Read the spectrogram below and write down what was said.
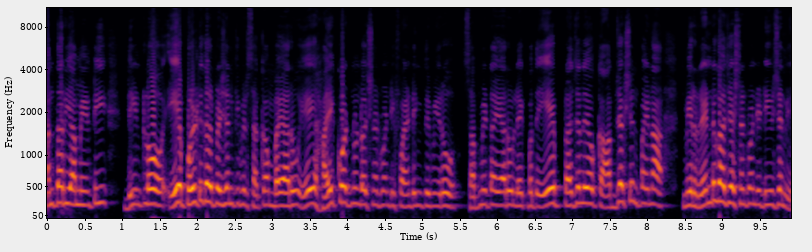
ఆంతర్యం ఏంటి? దీంట్లో ఏ పొలిటికల్ ప్రెషర్కి మీరు సక్కం అయ్యారు ఏ హైకోర్టు నుండి వచ్చినటువంటి ఫైండింగ్కి మీరు సబ్మిట్ అయ్యారు? లేకపోతే ఏ ప్రజల యొక్క అబ్జెక్షన్ పైన మీరు రెండుగా చేసినటువంటి డివిజన్ని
